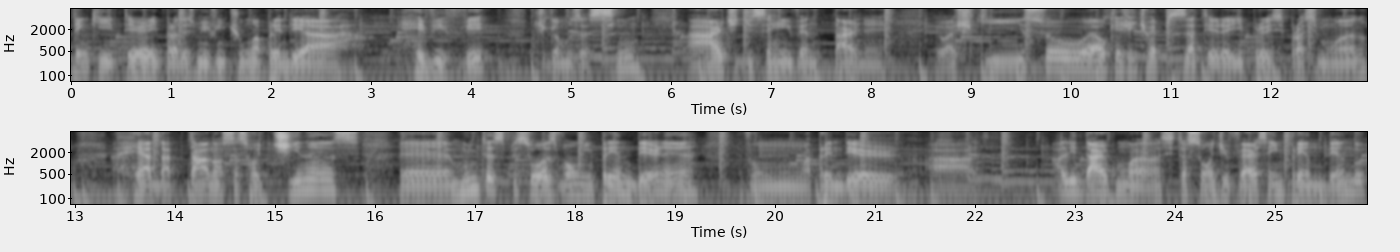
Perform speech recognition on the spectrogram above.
tem que ter aí para 2021, aprender a reviver, digamos assim, a arte de se reinventar, né? Eu acho que isso é o que a gente vai precisar ter aí para esse próximo ano, readaptar nossas rotinas. É, muitas pessoas vão empreender, né? Vão aprender a, a lidar com uma situação adversa empreendendo.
